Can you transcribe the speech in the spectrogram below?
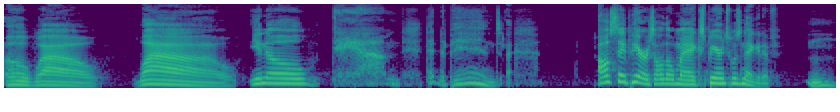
Oh wow, wow. You know, damn. That depends. I'll say Paris, although my experience was negative. Mm.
